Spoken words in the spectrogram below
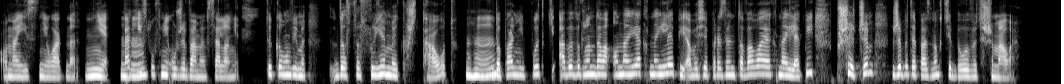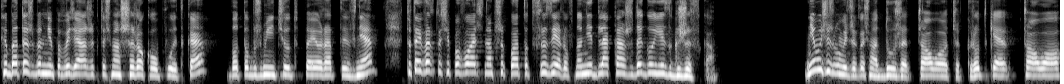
ona jest nieładna. Nie, mhm. takich słów nie używamy w salonie. Tylko mówimy, dostosujemy kształt mhm. do pani płytki, aby wyglądała ona jak najlepiej, aby się prezentowała jak najlepiej, przy czym, żeby te paznokcie były wytrzymałe. Chyba też bym nie powiedziała, że ktoś ma szeroką płytkę, bo to brzmi ciut pejoratywnie. Tutaj warto się powołać na przykład od fryzjerów. No nie dla każdego jest grzywka. Nie musisz mówić, że ktoś ma duże czoło czy krótkie czoło.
